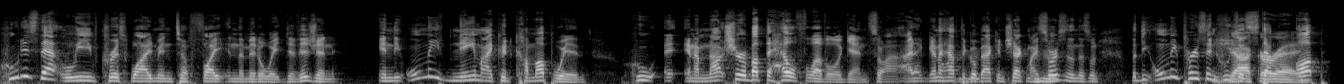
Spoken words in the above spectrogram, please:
Who does that leave Chris Weidman to fight in the middleweight division? And the only name I could come up with who and I'm not sure about the health level again, so I, I'm gonna have to go mm-hmm. back and check my mm-hmm. sources on this one. But the only person who's a step up,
